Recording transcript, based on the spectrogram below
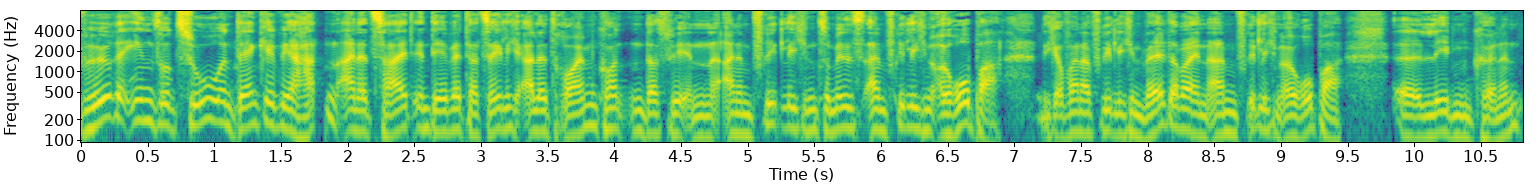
höre Ihnen so zu und denke, wir hatten eine Zeit, in der wir tatsächlich alle träumen konnten, dass wir in einem friedlichen, zumindest einem friedlichen Europa, nicht auf einer friedlichen Welt, aber in einem friedlichen Europa äh, leben können.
